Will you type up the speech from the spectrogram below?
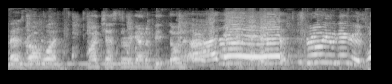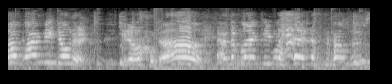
Man, wrong one. Manchester, we gotta beat Donut. Ah, no! Screw you niggas! Why, why be donut? You know, Oh! have the black people had no problems.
